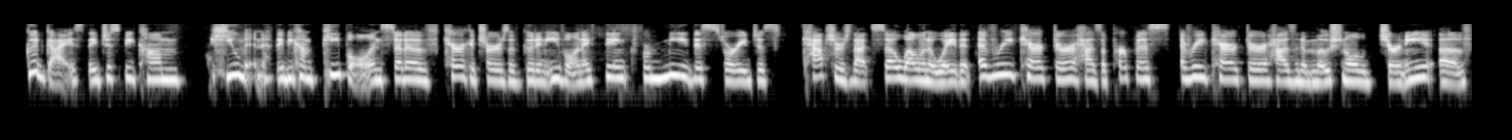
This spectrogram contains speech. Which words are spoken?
good guys. They just become human. They become people instead of caricatures of good and evil. And I think for me, this story just captures that so well in a way that every character has a purpose. Every character has an emotional journey of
